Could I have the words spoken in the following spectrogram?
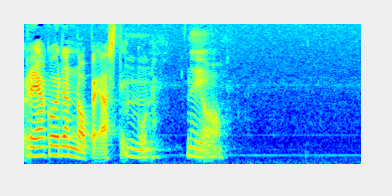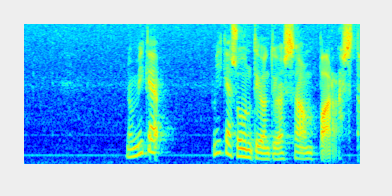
reagoida nopeasti. Mm, Kun, niin. joo. No mikä, mikä sun työn työssä on parasta?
